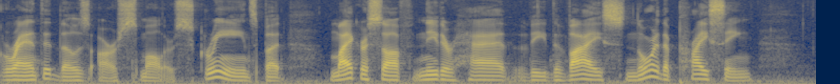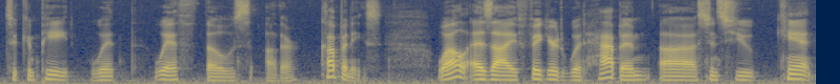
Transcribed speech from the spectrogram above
Granted, those are smaller screens, but Microsoft neither had the device nor the pricing to compete with with those other companies. Well, as I figured would happen, uh, since you can't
